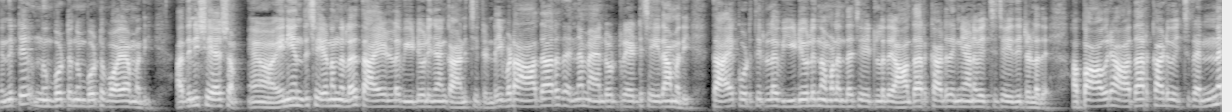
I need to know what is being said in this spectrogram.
എന്നിട്ട് മുമ്പോട്ട് മുമ്പോട്ട് പോയാൽ മതി. അതിനുശേഷം ഇനി എന്ത് ചെയ്യണം എന്നുള്ളത് താഴെയുള്ള വീഡിയോയിൽ ഞാൻ കാണിച്ചിട്ടുണ്ട്. ഇവിടെ ആധാർ തന്നെ മാൻഡോട്ടറി ആയിട്ട് ചെയ്താൽ മതി. താഴെ കൊടുത്തിട്ടുള്ള വീഡിയോയിൽ നമ്മൾ എന്താ ചെയ്തിട്ടുള്ളത്? ആധാർ കാർഡ് തന്നെയാണ് വെച്ച് ചെയ്തിട്ടുള്ളത്. അപ്പോൾ ആ ഒരു ആധാർ കാർഡ് വെച്ച് തന്നെ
